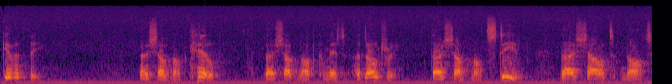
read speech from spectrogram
giveth thee. Thou shalt not kill. Thou shalt not commit adultery. Thou shalt not steal. Thou shalt not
